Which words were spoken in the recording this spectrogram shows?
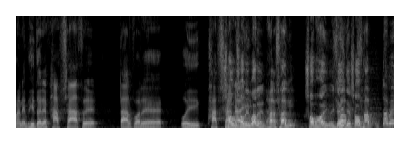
মানে ভিতরে ফাফসা আছে তারপরে ওই ফাফসা সব- সবই পারেন? হ্যাঁ সবই। সব হয় ওই ডাইতে সব? সব। তবে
